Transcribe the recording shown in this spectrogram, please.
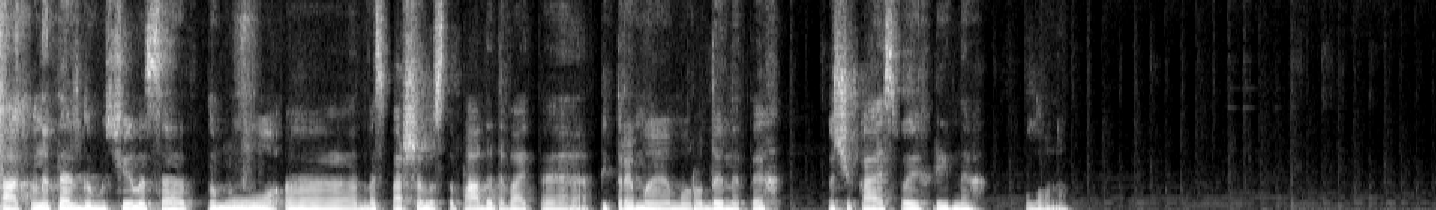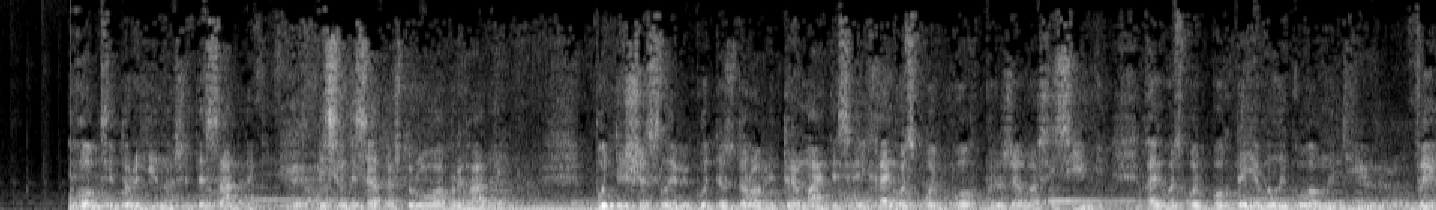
Так, вони теж долучилися. Тому е, 21 листопада давайте підтримуємо родини тих, хто чекає своїх рідних в полону. Хлопці, дорогі наші десантники, 80-та штурмова бригада. Будьте щасливі, будьте здорові, тримайтеся, і хай Господь Бог береже ваші сім'ї. Хай Господь Бог дає велику вам надію. Ви,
